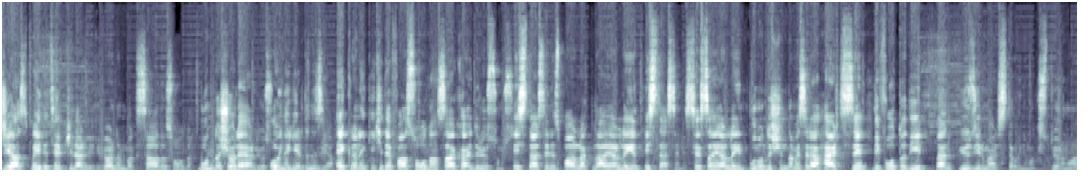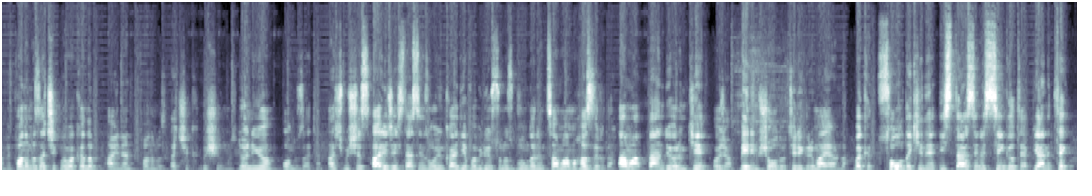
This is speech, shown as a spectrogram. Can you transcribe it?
cihaz belli tepkiler veriyor. Gördün mü bak sağda solda. Bunu da şöyle ayarlıyorsun. Oyuna girdiniz ya. Ekranı iki defa soldan sağa kaydırıyorsunuz. İsterseniz parlaklığı ayarlayın, isterseniz ses ayarlayın. Bunun dışında mesela Hertz'i default'ta değil ben 120 Hz'de oynamak istiyorum abi. Fanımız açık mı bakalım? Aynen fanımız açık. ışığımız dönüyor. Onu zaten açmışız. Ayrıca isterseniz oyun kaydı yapabiliyorsunuz. Bunların tamamı hazırda. Ama ben diyorum ki hocam benim shoulder trigger'ımı ayarla. Bakın soldakini isterseniz single tap yani tek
